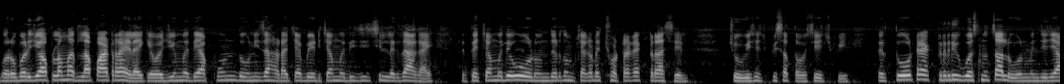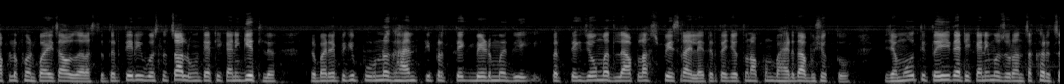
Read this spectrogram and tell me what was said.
बरोबर जो आपला मधला पाठ राहिला आहे किंवा जी मध्ये आपण दोन्ही झाडाच्या बेडच्या मध्ये जी शिल्लक जागा आहे तर त्याच्यामध्ये ओढून जर तुमच्याकडे छोटा ट्रॅक्टर असेल चोवीस एच पी सत्तावीस एच पी तर तो ट्रॅक्टर रिवर्सनं चालवून म्हणजे जे आपलं फनपाईचं अवजार असतं तर ते रिवर्सनं चालवून त्या ठिकाणी घेतलं तर बऱ्यापैकी पूर्ण घाण ती प्रत्येक बेडमध्ये प्रत्येक जो मधला आपला स्पेस राहिला आहे तर त्याच्यातून आपण बाहेर दाबू शकतो. त्याच्यामुळं तिथंही त्या ठिकाणी मजुरांचा खर्च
